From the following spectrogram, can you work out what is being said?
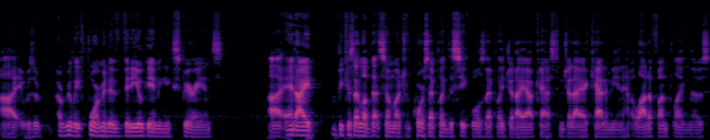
Uh, it was a, a really formative video gaming experience, uh, and I because I loved that so much. Of course, I played the sequels. I played Jedi Outcast and Jedi Academy, and had a lot of fun playing those.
